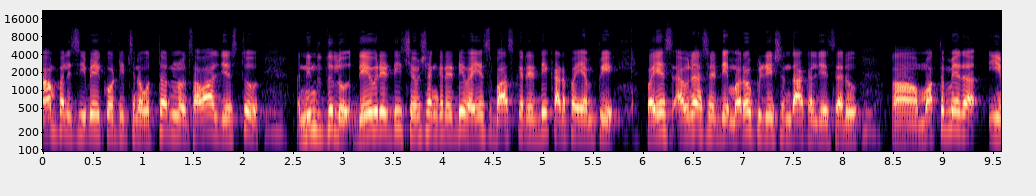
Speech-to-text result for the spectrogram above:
నాంపల్లి సిబిఐ కోర్టు ఇచ్చిన ఉత్తర్వులను సవాల్ చేస్తూ నిందితులు Devireddy Shivashankar Reddy YS Bhaskar Reddy Kadapa MP YS Avinash Reddy మరో పిటిషన్ దాఖలు చేశారు. మొత్తం మీద ఈ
